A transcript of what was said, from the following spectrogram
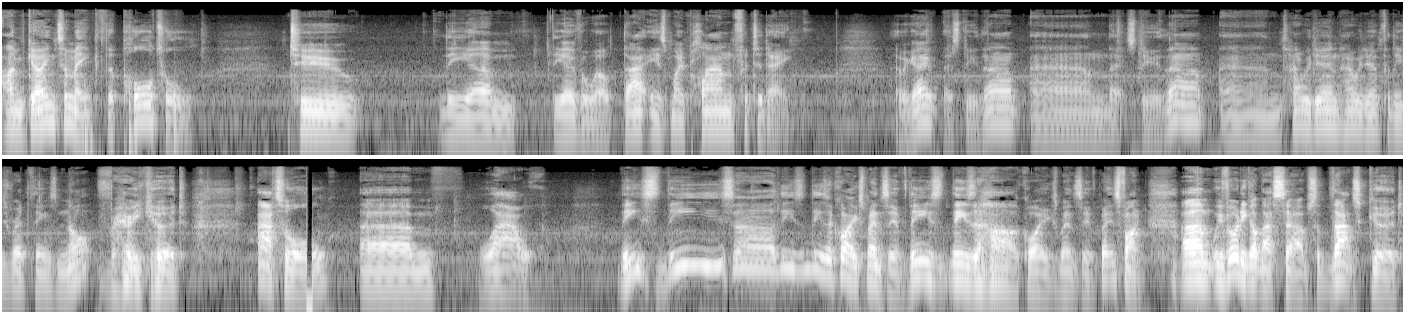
I'm going to make the portal to the um, the overworld. That is my plan for today. There we go. Let's do that. And let's do that. And how are we doing? How are we doing for these red things? Not very good at all. Um, wow. These these are these these are quite expensive. These these are quite expensive, but it's fine. Um, we've already got that set up, so that's good.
